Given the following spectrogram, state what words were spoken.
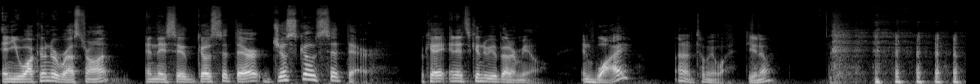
and you walk into a restaurant and they say, go sit there, just go sit there. Okay. And it's going to be a better meal. And why? I don't know. Tell me why. Do you know?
